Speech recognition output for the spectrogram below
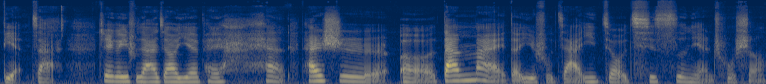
点在。这个艺术家叫耶培汉，他是呃丹麦的艺术家，一九七四年出生。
